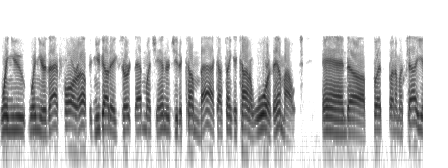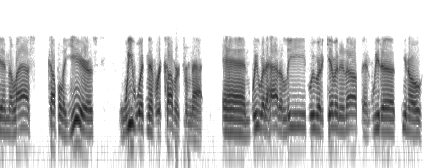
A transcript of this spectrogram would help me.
when you when you're that far up and you got to exert that much energy to come back, I think it kind of wore them out. And uh, but but I'm gonna tell you, in the last couple of years, we wouldn't have recovered from that, and we would have had a lead. We would have given it up, and we'd have you know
